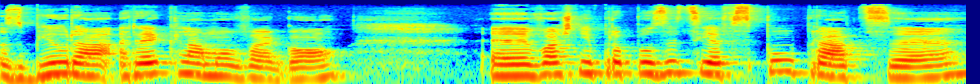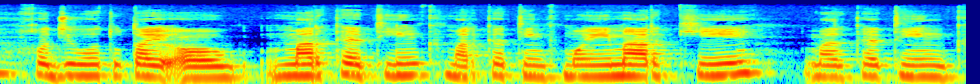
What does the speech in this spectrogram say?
z biura reklamowego, właśnie propozycję współpracy. Chodziło tutaj o marketing, marketing mojej marki, marketing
